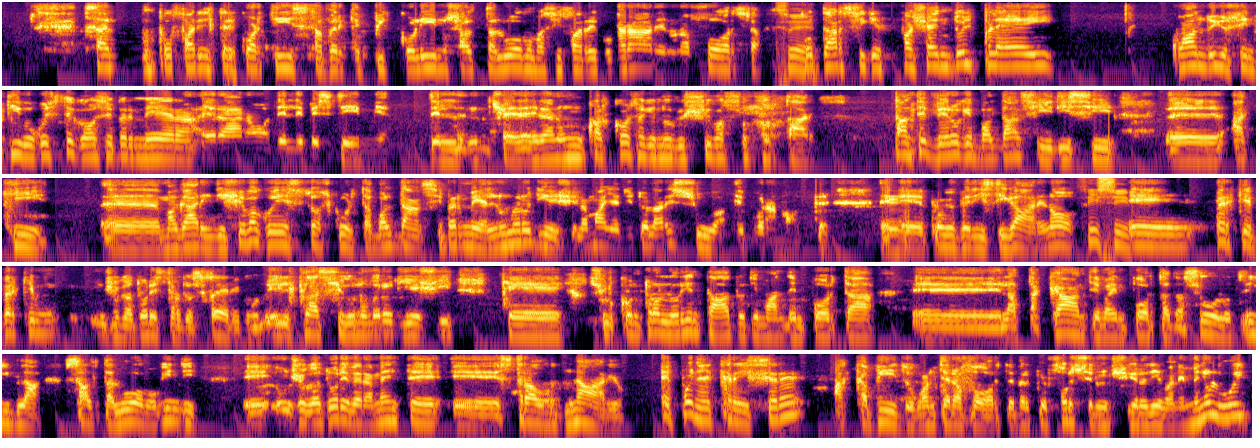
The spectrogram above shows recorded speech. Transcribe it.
sai, non può fare il trequartista perché è piccolino, salta l'uomo ma si fa recuperare, non ha forza. Sì. Può darsi che facendo il play, quando io sentivo queste cose per me era, erano delle bestemmie, del, cioè erano un qualcosa che non riuscivo a sopportare. Tant'è vero che Baldanzi gli dissi eh, a chi eh, magari diceva questo, ascolta Baldanzi per me è il numero 10, la maglia titolare è sua e buonanotte, eh, proprio per istigare, no? Sì, sì. Eh, perché? Perché un, un, giocatore stratosferico, il classico numero 10 che sul controllo orientato ti manda in porta eh, l'attaccante, va in porta da solo, tripla, salta l'uomo, quindi è un giocatore veramente eh, straordinario. E poi nel crescere ha capito quanto era forte perché forse non ci credeva nemmeno lui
